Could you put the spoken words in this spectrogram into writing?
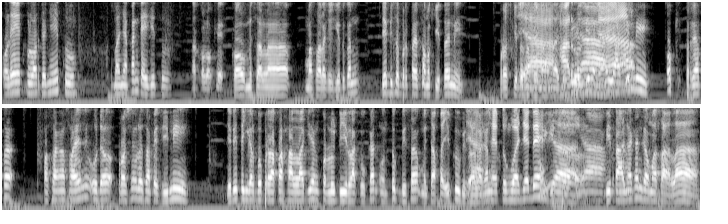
oleh keluarganya itu. Kebanyakan kayak gitu. Nah kalau kayak kalau misalnya masalah kayak gitu kan dia bisa bertanya sama kita nih proses kita Ya, sampai mana. Jadi harusnya. dia, yakin nih. Oke ternyata pasangan saya nih udah prosesnya udah sampai sini. Jadi tinggal beberapa hal lagi yang perlu dilakukan untuk bisa mencapai itu misalnya ya, kan. saya tunggu aja deh gitu. Iya. Ya, Ditanya kan nggak masalah.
